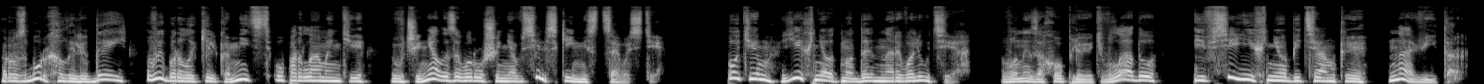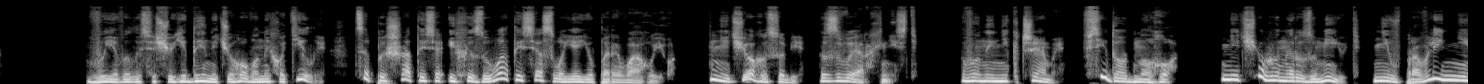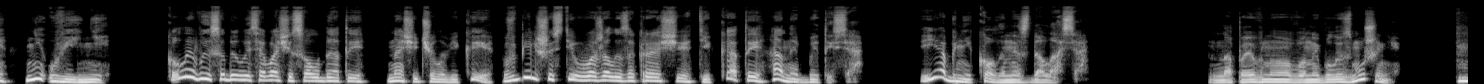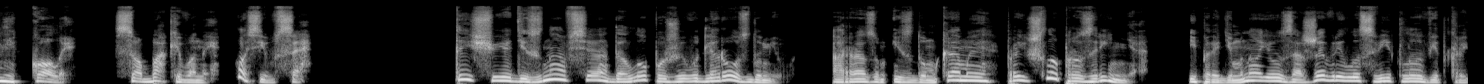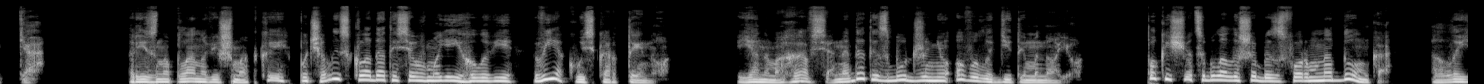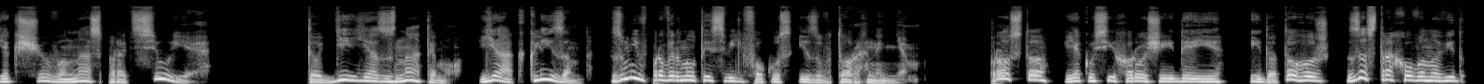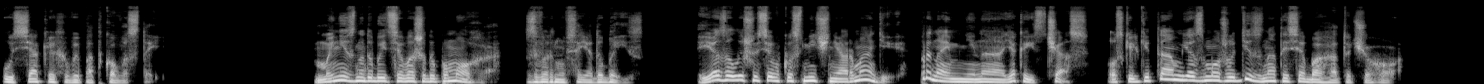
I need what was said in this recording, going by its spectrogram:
Розбурхали людей, вибороли кілька місць у парламенті, вчиняли заворушення в сільській місцевості. Потім їхня одноденна революція, вони захоплюють владу, і всі їхні обіцянки на вітер. Виявилося, що єдине, чого вони хотіли, це пишатися і хизуватися своєю перевагою. Нічого собі, зверхність. Вони нікчеми, всі до одного, нічого не розуміють ні в правлінні, ні у війні. Коли висадилися ваші солдати, наші чоловіки в більшості вважали за краще тікати, а не битися. Я б ніколи не здалася. Напевно, вони були змушені? Ніколи. Собаки вони, ось і все. Те, що я дізнався, дало поживу для роздумів, а разом із думками прийшло прозріння, і переді мною зажевріло світло відкриття. Різнопланові шматки почали складатися в моїй голові в якусь картину. Я намагався не дати збудженню оволодіти мною. Поки що це була лише безформна думка, але якщо вона спрацює, тоді я знатиму, як Клізанд зумів провернути свій фокус із вторгненням. Просто, як усі хороші ідеї, і до того ж застраховано від усяких випадковостей. Мені знадобиться ваша допомога, звернувся я до Бейз. Я залишуся в космічній армаді, принаймні на якийсь час, оскільки там я зможу дізнатися багато чого.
